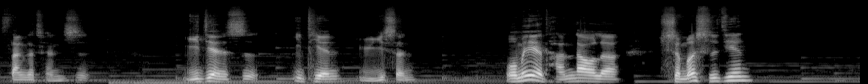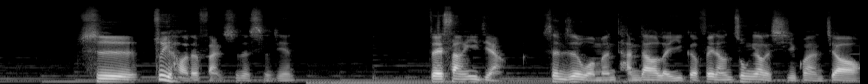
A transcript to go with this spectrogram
三个层次：一件事、一天与一生。我们也谈到了什么时间是最好的反思的时间。在上一讲，甚至我们谈到了一个非常重要的习惯，叫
